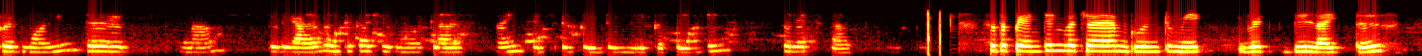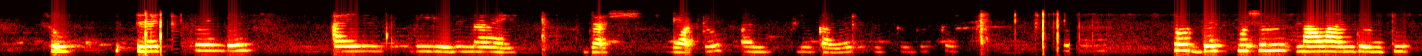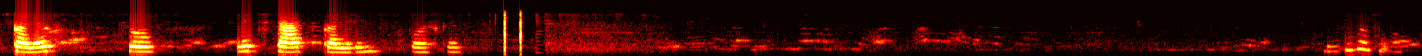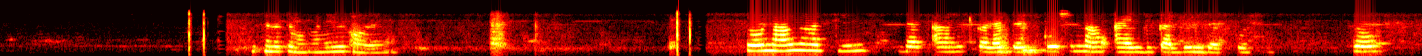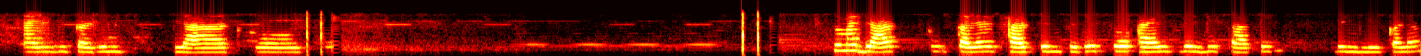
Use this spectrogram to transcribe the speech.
Good morning, dear ma'am. Today I am Avantika Sharma, class 9 6 is going to make a painting. So let's start. So the painting which I am going to make will be like this. So let's do this. I'll be using my brush, water and few colors. So this portion now I am going to color. So let's start coloring first. So now you have seen that I have colored this portion. Now I will be coloring this portion. So I will be coloring black. So my black color has been finished. So I will be starting with blue color.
